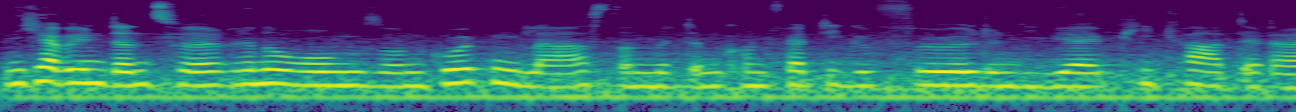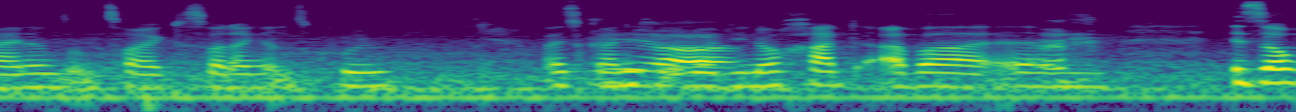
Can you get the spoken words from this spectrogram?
Und ich habe ihm dann zur Erinnerung so ein Gurkenglas dann mit dem Konfetti gefüllt und die VIP-Karte rein und so ein Zeug. Das war dann ganz cool. Weiß gar nicht, Ja. ob er die noch hat, aber ähm, ist auch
